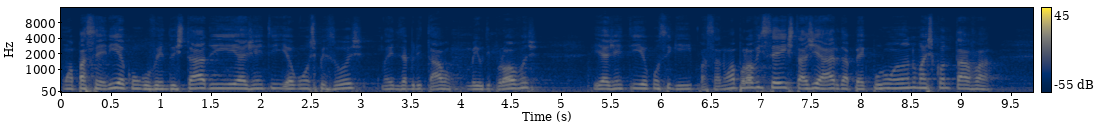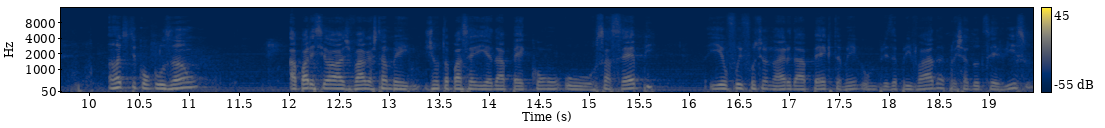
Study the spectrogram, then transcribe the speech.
uma parceria com o governo do estado e a gente e algumas pessoas né, eles habilitavam meio de provas e a gente eu consegui passar numa prova e ser estagiário da APEC por um ano, mas quando estava antes de conclusão apareceu as vagas também junto à parceria da APEC com o SACEP e eu fui funcionário da APEC também, como empresa privada, prestador de serviço,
